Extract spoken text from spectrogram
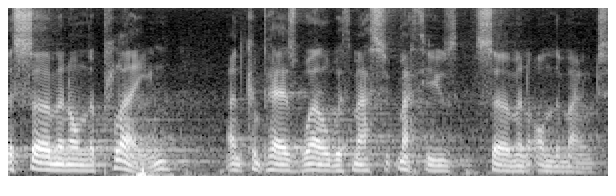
the Sermon on the Plain and compares well with Matthew's Sermon on the Mount.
